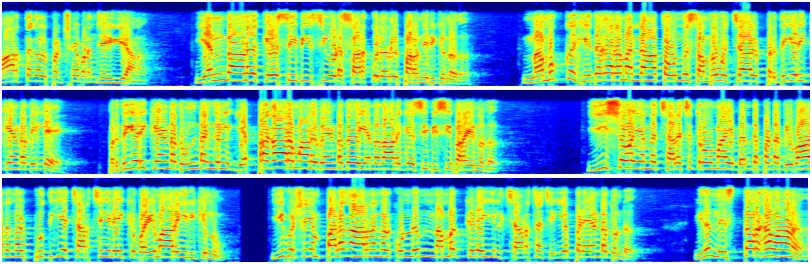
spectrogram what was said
വാർത്തകൾ പ്രക്ഷേപണം ചെയ്യുകയാണ്. എന്താണ് കെ സി ബി സിയുടെ സർക്കുലറിൽ പറഞ്ഞിരിക്കുന്നത്? നമുക്ക് ഹിതകരമല്ലാത്ത ഒന്ന് സംഭവിച്ചാൽ പ്രതികരിക്കേണ്ടതില്ലേ? പ്രതികരിക്കേണ്ടതുണ്ടെങ്കിൽ എപ്രകാരമാണ് വേണ്ടത് എന്നതാണ് കെ സി ബി സി പറയുന്നത്. ഈശോ എന്ന ചലച്ചിത്രവുമായി ബന്ധപ്പെട്ട വിവാദങ്ങൾ പുതിയ ചർച്ചയിലേക്ക് വഴിമാറിയിരിക്കുന്നു. ഈ വിഷയം പല കാരണങ്ങൾ കൊണ്ടും നമുക്കിടയിൽ ചർച്ച ചെയ്യപ്പെടേണ്ടതുണ്ട്. ഇത് നിസ്തർഹമാണ്.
